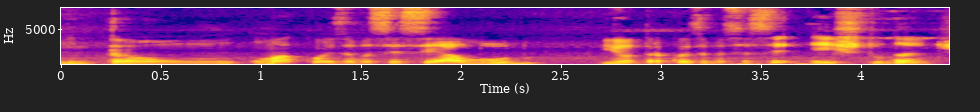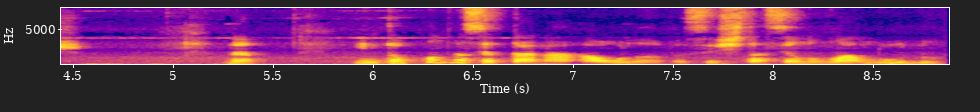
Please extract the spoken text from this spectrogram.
Então, uma coisa é você ser aluno e outra coisa é você ser estudante, né? Então, quando você está na aula, você está sendo um aluno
